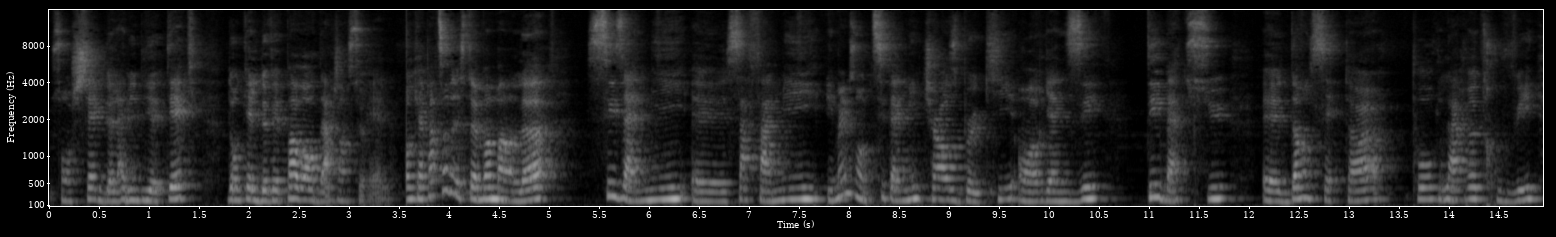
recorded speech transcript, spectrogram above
son chèque de la bibliothèque, donc elle devait pas avoir d'argent sur elle. Donc à partir de ce moment-là, ses amis, euh, sa famille et même son petit ami Charles Berkey ont organisé des battues euh, dans le secteur pour la retrouver.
